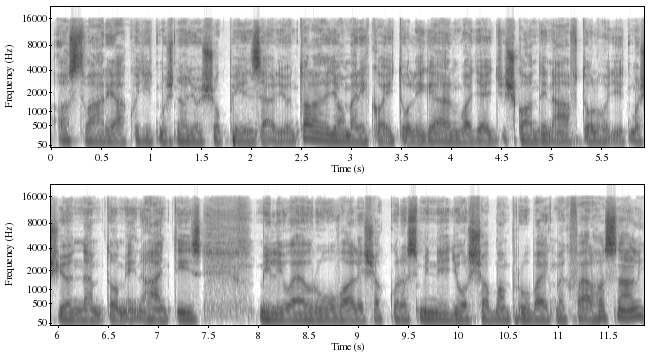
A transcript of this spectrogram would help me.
azt várják, hogy itt most nagyon sok pénzzel jön. Talán egy amerikaitól igen, vagy egy skandinávtól, hogy itt most jön nem tudom én hány tíz millió euróval, és akkor azt minél gyorsabban próbáljuk meg felhasználni,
